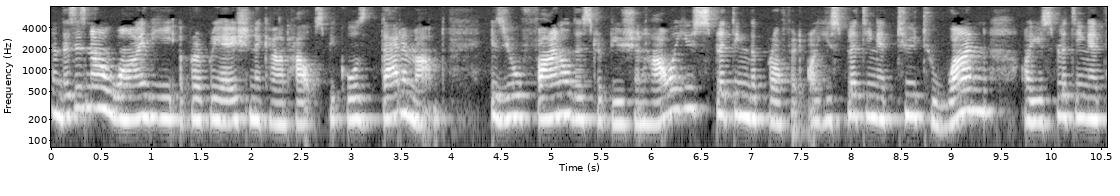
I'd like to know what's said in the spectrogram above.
And this is now why the appropriation account helps because that amount is your final distribution. How are you splitting the profit? Are you splitting it 2 to 1? Are you splitting it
